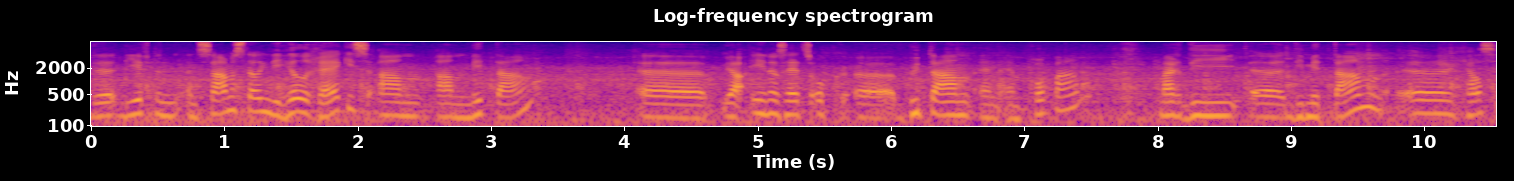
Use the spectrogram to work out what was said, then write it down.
De, die heeft een, een, samenstelling die heel rijk is aan, aan methaan. eh, ja, enerzijds ook uh, butaan en, en propaan. Maar die, uh, die methaangas,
